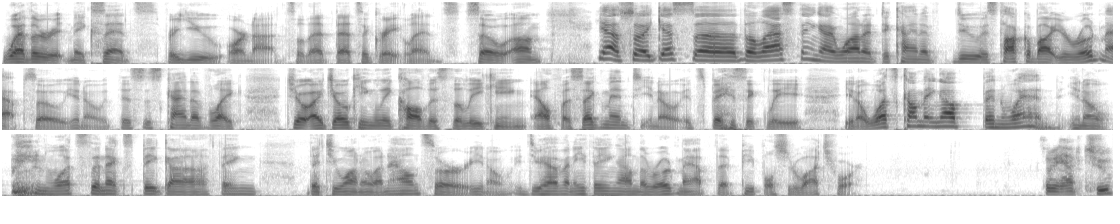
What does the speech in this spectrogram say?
whether it makes sense for you or not. So that that's a great lens. So um, yeah, so I guess uh, the last thing I wanted to kind of do is talk about your roadmap. So you know, this is kind of like Joe. I jokingly call this the leaking alpha segment. You know, it's basically you know what's coming up and when. You know, what's the next big uh, thing that you want to announce, or you know, do you have anything on the roadmap that people should watch for? So we have two.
